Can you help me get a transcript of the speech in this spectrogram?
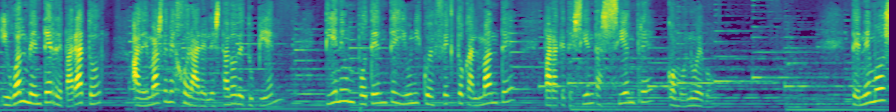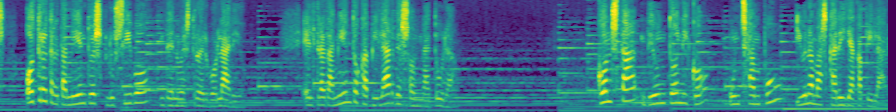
Igualmente, Reparator, además de mejorar el estado de tu piel, tiene un potente y único efecto calmante para que te sientas siempre como nuevo. Tenemos otro tratamiento exclusivo de nuestro herbolario, el tratamiento capilar de Sol Natura. Consta de un tónico, un champú y una mascarilla capilar.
